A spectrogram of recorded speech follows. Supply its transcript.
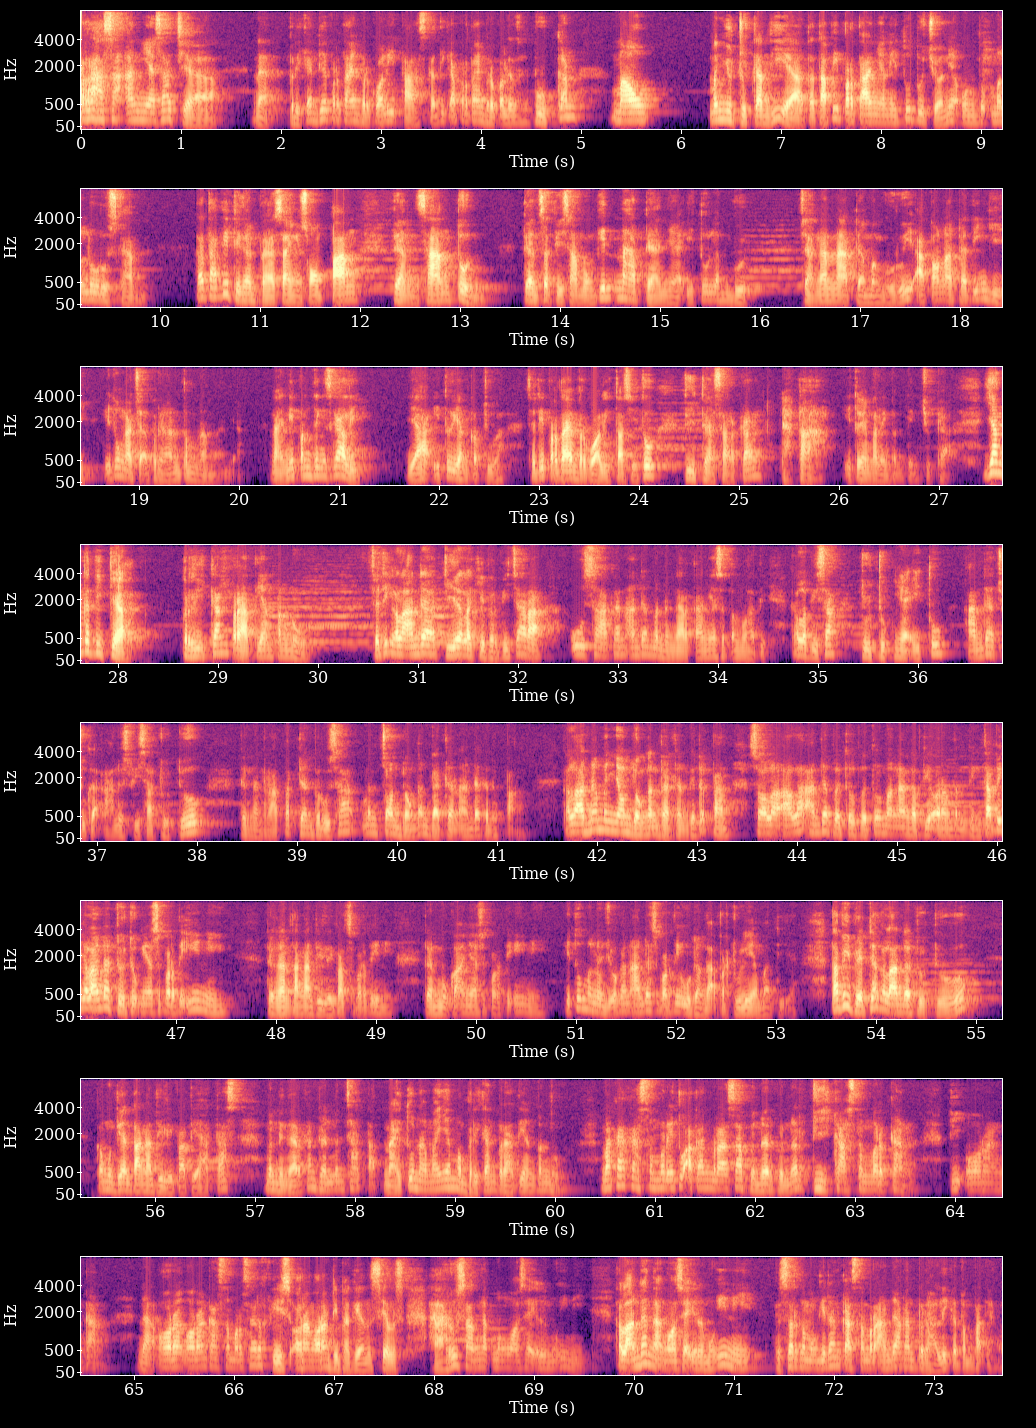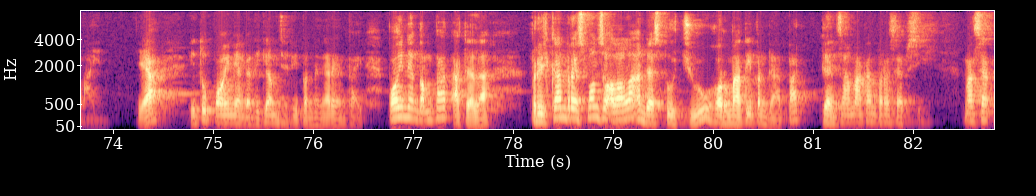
perasaannya saja. Nah, berikan dia pertanyaan berkualitas. Ketika pertanyaan berkualitas bukan mau menyudutkan dia, tetapi pertanyaan itu tujuannya untuk meluruskan. Tetapi dengan bahasa yang sopan dan santun. Dan sebisa mungkin nadanya itu lembut. Jangan nada menggurui atau nada tinggi. Itu ngajak berantem namanya. Nah ini penting sekali. Ya, itu yang kedua. Jadi pertanyaan berkualitas itu didasarkan data. Itu yang paling penting juga. Yang ketiga, berikan perhatian penuh. Jadi kalau Anda dia lagi berbicara, usahakan Anda mendengarkannya sepenuh hati. Kalau bisa duduknya itu Anda juga harus bisa duduk dengan rapat dan berusaha mencondongkan badan Anda ke depan. Kalau Anda menyondongkan badan ke depan, seolah-olah Anda betul-betul menganggap dia orang penting. Tapi kalau Anda duduknya seperti ini, dengan tangan dilipat seperti ini, dan mukanya seperti ini, itu menunjukkan Anda seperti udah nggak peduli sama dia. Tapi beda kalau Anda duduk, kemudian tangan dilipat di atas, mendengarkan dan mencatat. Nah itu namanya memberikan perhatian penuh. Maka customer itu akan merasa benar-benar di-customerkan, diorangkan. Nah, orang-orang customer service, orang-orang di bagian sales harus sangat menguasai ilmu ini. Kalau Anda nggak menguasai ilmu ini, besar kemungkinan customer Anda akan beralih ke tempat yang lain. Ya, itu poin yang ketiga menjadi pendengar yang baik. Poin yang keempat adalah Berikan respon seolah-olah Anda setuju, hormati pendapat, dan samakan persepsi. Maksud,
